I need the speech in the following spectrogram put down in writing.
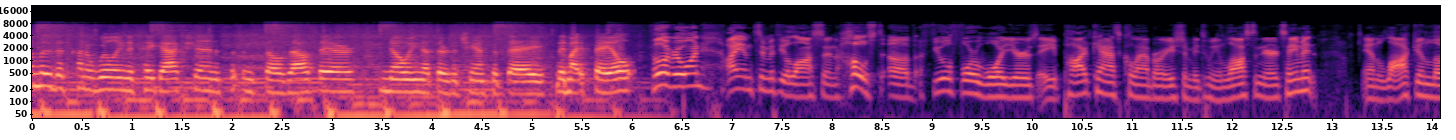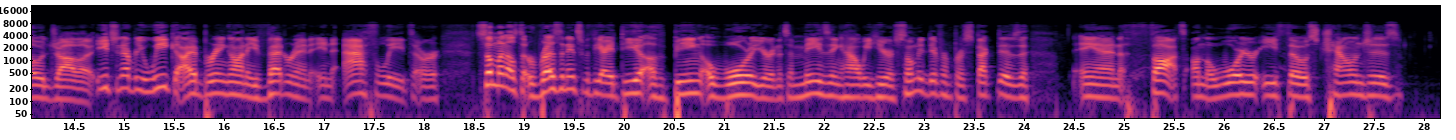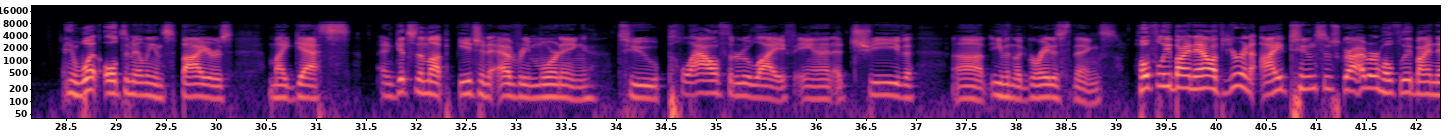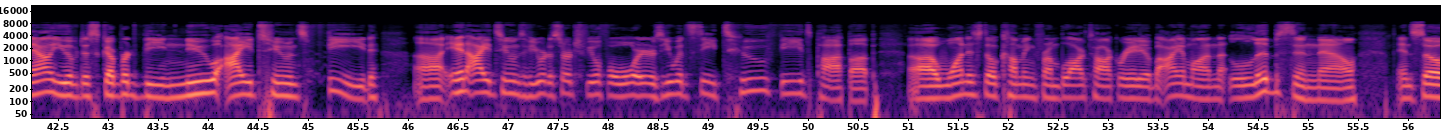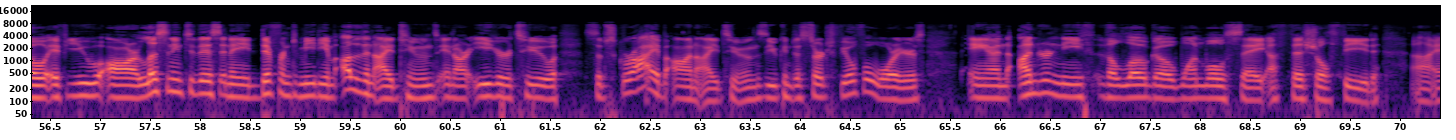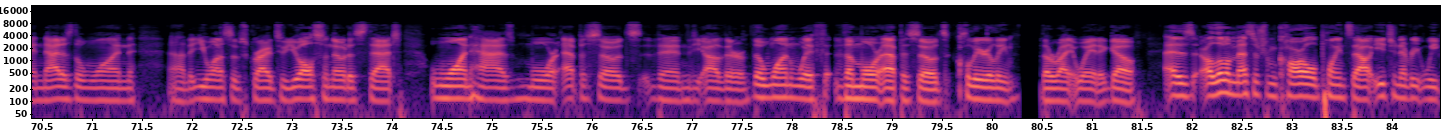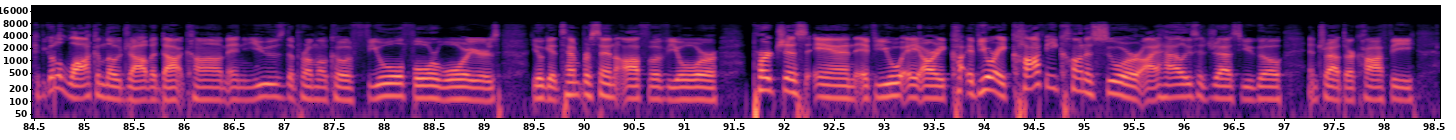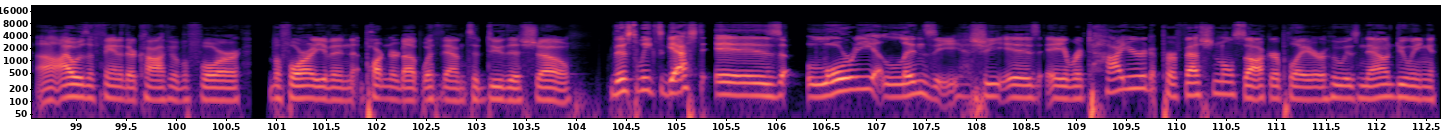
Somebody that's kind of willing to take action and put themselves out there, knowing that there's a chance that they, they might fail. Hello, everyone. I am Timothy Lawson, host of Fuel for Warriors, a podcast collaboration between Lawson Entertainment and Lock and Load Java. Each and every week, I bring on a veteran, an athlete, or someone else that resonates with the idea of being a warrior. And it's amazing how we hear so many different perspectives and thoughts on the warrior ethos, challenges, and what ultimately inspires my guests and gets them up each and every morning to plow through life and achieve uh, even the greatest things. Hopefully, by now, if you're an iTunes subscriber, hopefully by now you have discovered the new iTunes feed. Uh, in iTunes, if you were to search Fuel for Warriors, you would see two feeds pop up. Uh, one is still coming from Blog Talk Radio, but I am on Libsyn now. And so, if you are listening to this in a different medium other than iTunes and are eager to subscribe on iTunes, you can just search Fuel for Warriors and underneath the logo, one will say official feed, uh, and that is the one uh, that you want to subscribe to. You also notice that one has more episodes than the other. The one with the more episodes, clearly the right way to go as a little message from Carl points out each and every week, if you go to lockandloadjava.com and use the promo code Fuel for Warriors, you'll get 10% off of your purchase. And if you are a if you are a coffee connoisseur, I highly suggest you go and try out their coffee. Uh, I was a fan of their coffee before before I even partnered up with them to do this show. This week's guest is Lori Lindsey. She is a retired professional soccer player who is now doing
